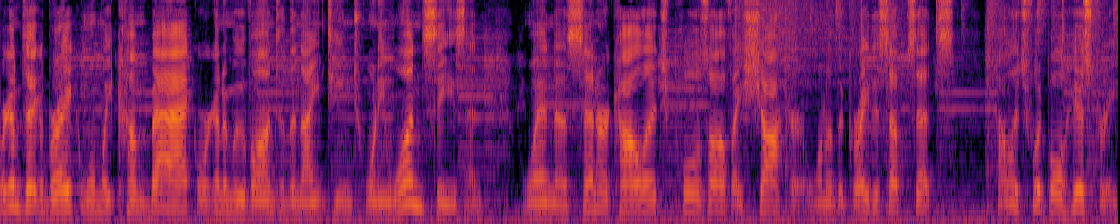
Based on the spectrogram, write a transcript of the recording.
We're going to take a break. When we come back, we're going to move on to the 1921 season when Centre College pulls off a shocker, one of the greatest upsets college football history.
